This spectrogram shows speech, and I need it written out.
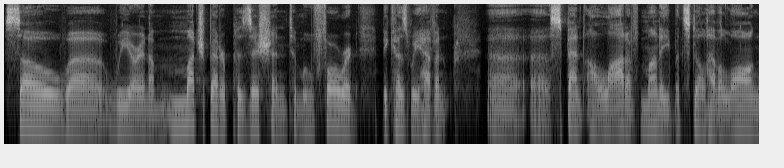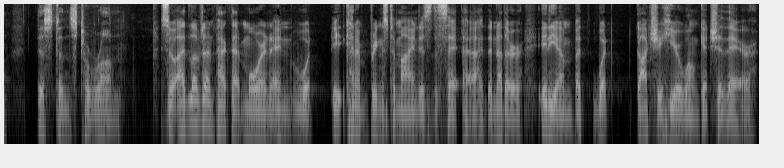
So uh, we are in a much better position to move forward because we haven't uh, uh, spent a lot of money, but still have a long distance to run. So I'd love to unpack that more, and, and what it kind of brings to mind is the uh, another idiom, but what got you here won't get you there.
